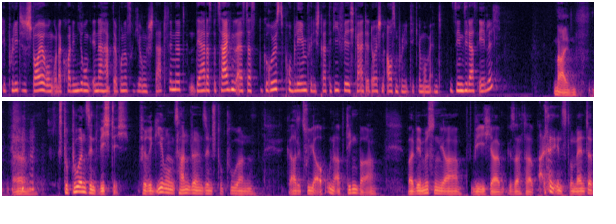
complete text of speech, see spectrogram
die politische Steuerung oder Koordinierung innerhalb der Bundesregierung stattfindet, der hat das bezeichnet als das größte Problem für die Strategiefähigkeit der deutschen Außenpolitik im Moment. Sehen Sie das ähnlich? Nein. Ähm, Strukturen sind wichtig. Für Regierungshandeln sind Strukturen geradezu ja auch unabdingbar weil wir müssen ja, wie ich ja gesagt habe, alle Instrumente,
